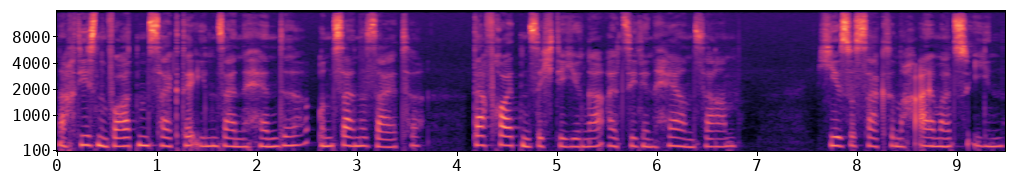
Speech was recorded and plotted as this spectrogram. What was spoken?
Nach diesen Worten zeigte er ihnen seine Hände und seine Seite. Da freuten sich die Jünger, als sie den Herrn sahen. Jesus sagte noch einmal zu ihnen,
